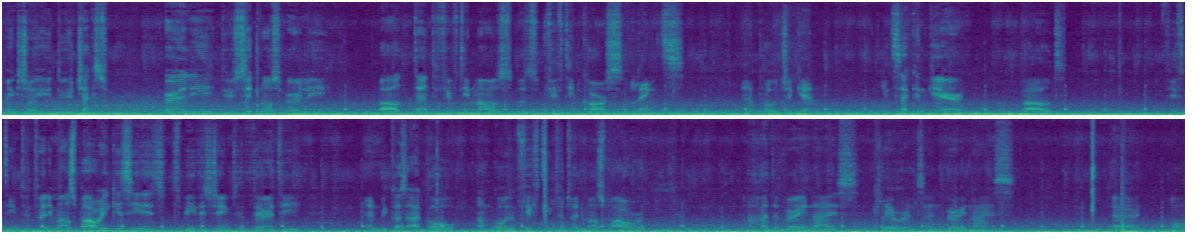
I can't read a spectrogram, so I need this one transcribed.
Make sure you do your checks early, do signals early, about 10 to 15 miles, 15 cars lengths, and approach again in second gear, about 15 to 20 miles per hour. You can see the speed is changed to 30 and because I go I'm going 15 to 20 miles per hour I had a very nice clearance and very nice uh, well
